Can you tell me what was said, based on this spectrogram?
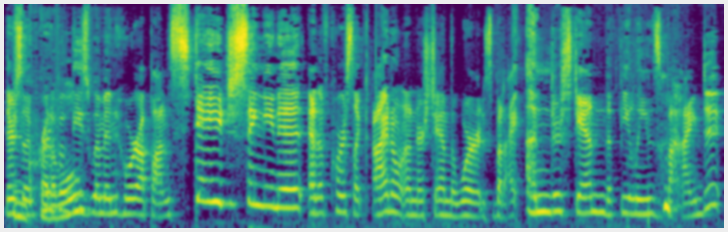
There's a group of these women who are up on stage singing it. And of course, like, I don't understand the words, but I understand the feelings behind it.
